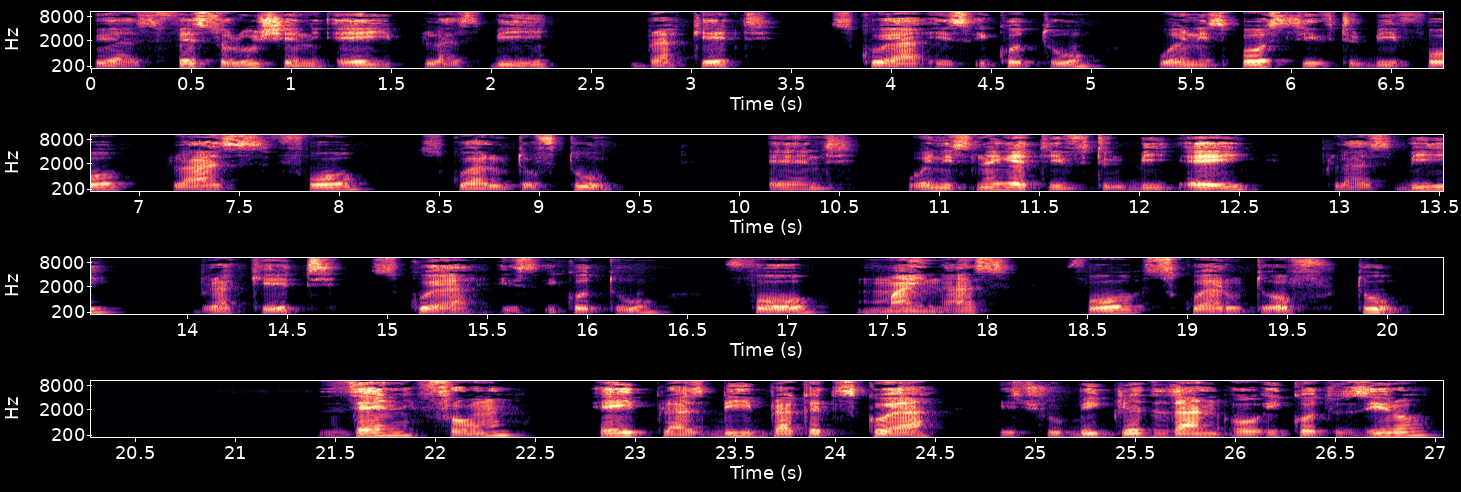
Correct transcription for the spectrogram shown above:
whereas first solution a plus b bracket square is equal to when it's positive to be 4 plus 4 square root of 2 and when it's negative to be a plus b bracket square is equal to 4 minus 4 square root of 2 then from a plus b bracket square it should be greater than or equal to 0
